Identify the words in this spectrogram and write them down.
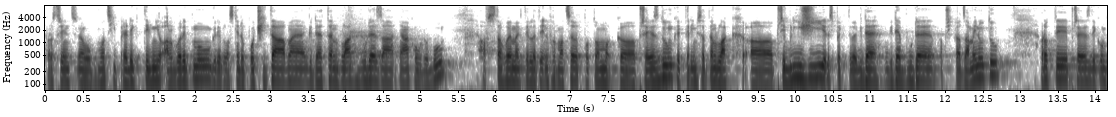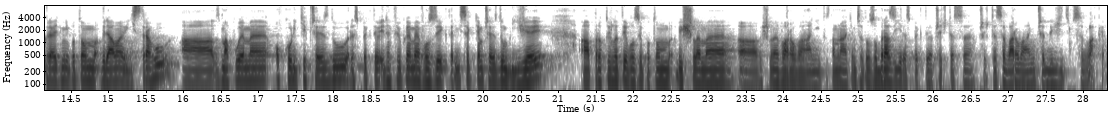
prostřednictvím nebo pomocí prediktivního algoritmu, kdy vlastně dopočítáme, kde ten vlak bude za nějakou dobu a vztahujeme tyhle ty informace potom k přejezdům, ke kterým se ten vlak přiblíží, respektive kde, kde bude například za minutu. Pro ty přejezdy konkrétní potom vydáváme výstrahu a zmapujeme okolí těch přejezdů, respektive identifikujeme vozy, které se k těm přejezdům blížejí a pro tyhle ty vozy potom vyšleme, vyšleme varování. To znamená, tím se to zobrazí, respektive přečte se, přečte se varování před blížícím se vlakem.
